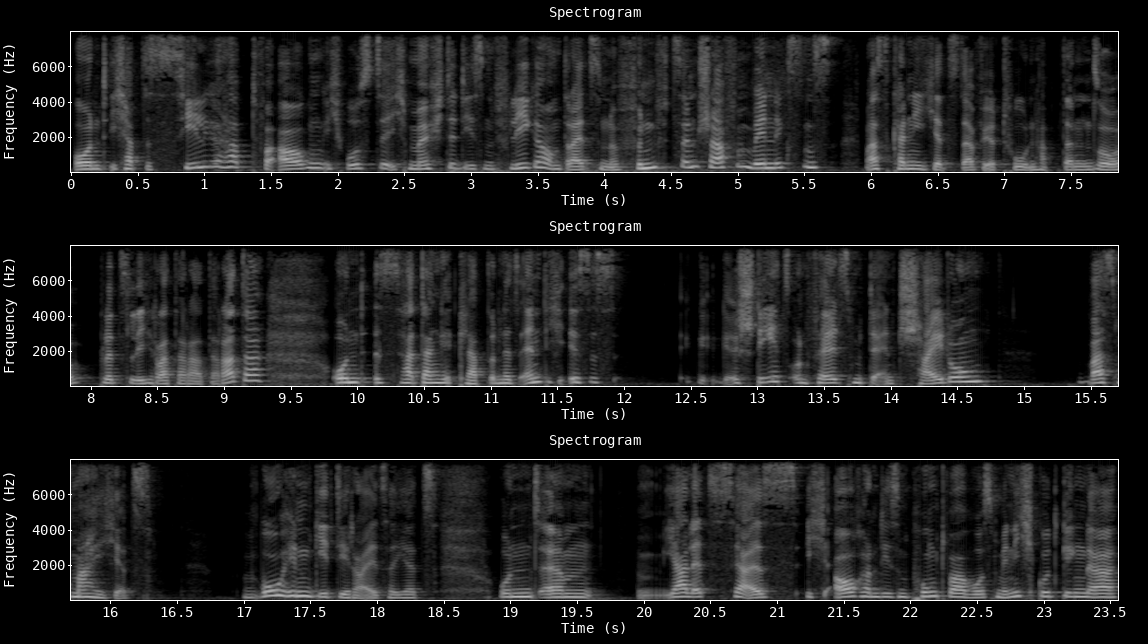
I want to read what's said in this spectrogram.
Und ich habe das Ziel gehabt vor Augen, ich wusste, ich möchte diesen Flieger um 13.15 Uhr schaffen, wenigstens. Was kann ich jetzt dafür tun? Hab dann so plötzlich ratter, ratter, ratter. Und es hat dann geklappt. Und letztendlich ist es stets und fällt mit der Entscheidung, was mache ich jetzt? Wohin geht die Reise jetzt? Und ähm, ja, letztes Jahr, als ich auch an diesem Punkt war, wo es mir nicht gut ging, da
